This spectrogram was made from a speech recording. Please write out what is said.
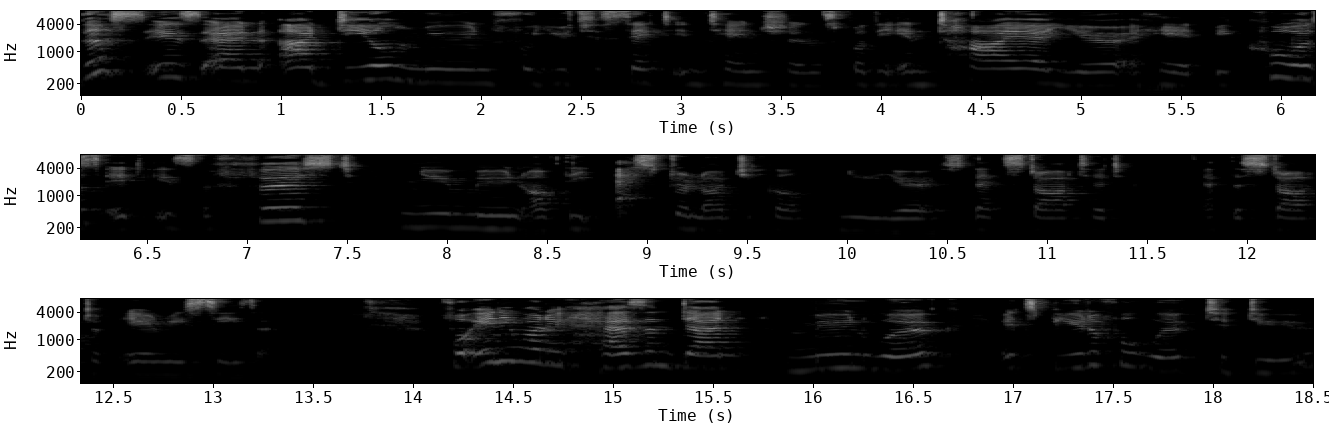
This is an ideal moon for you to set intentions for the entire year ahead because it is the first new moon of the astrological new years that started at the start of Aries season. For anyone who hasn't done moon work, it's beautiful work to do,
